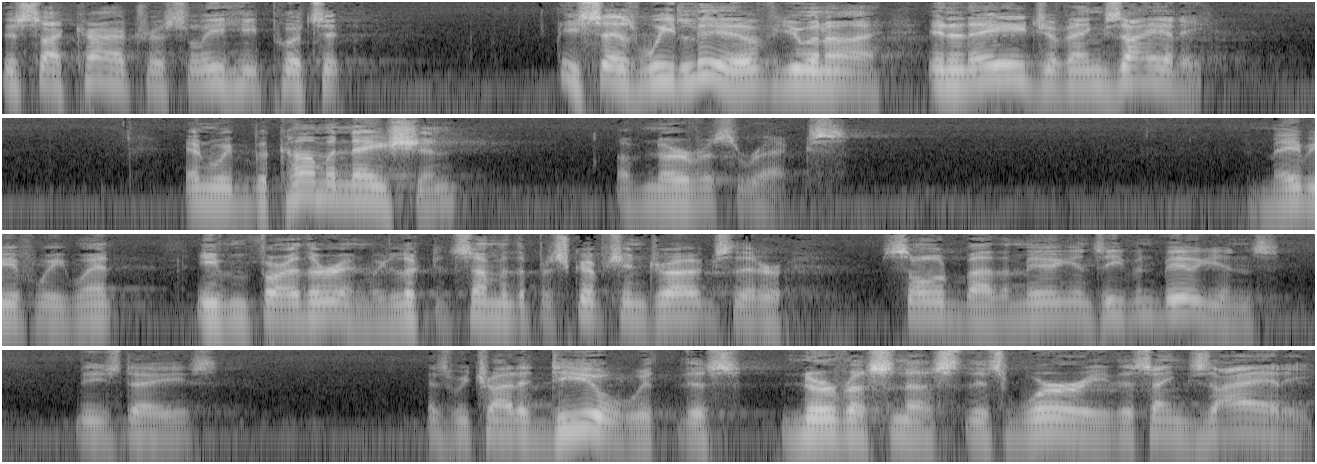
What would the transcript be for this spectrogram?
This psychiatrist, Leahy, puts it he says, We live, you and I, in an age of anxiety, and we become a nation of nervous wrecks. Maybe if we went even further and we looked at some of the prescription drugs that are sold by the millions, even billions these days, as we try to deal with this nervousness, this worry, this anxiety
